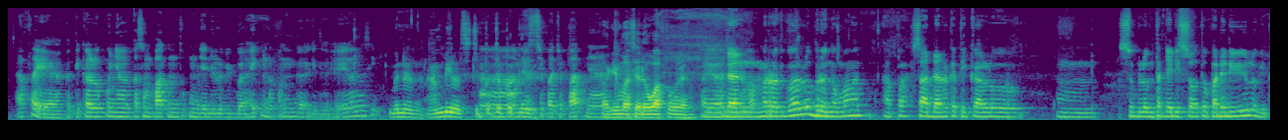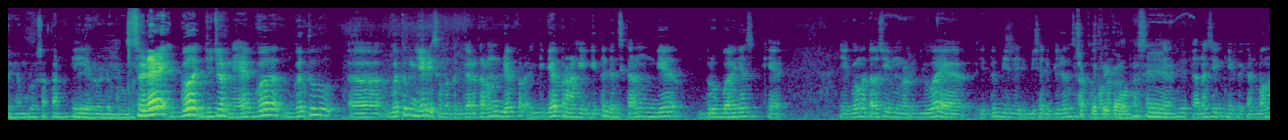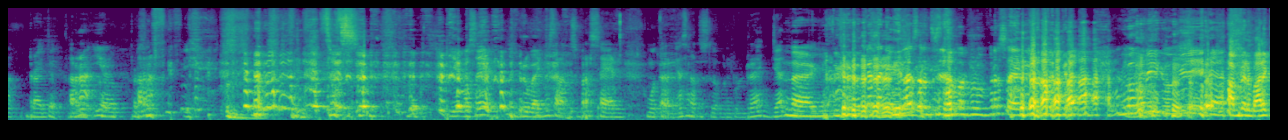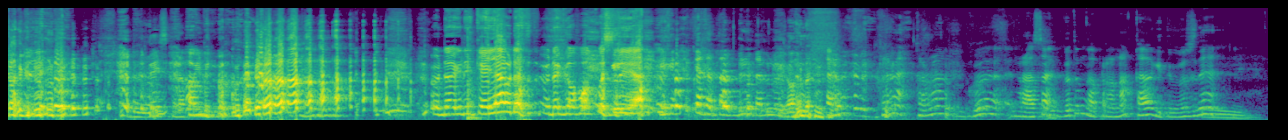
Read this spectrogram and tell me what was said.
apa ya ketika lu punya kesempatan untuk menjadi lebih baik kenapa enggak gitu ya kan sih Bener, ambil Nah, secepat-cepatnya. ambil secepat-cepatnya Lagi masih ada waktu ya. Iya, dan menurut gue lu beruntung banget apa sadar ketika lu mm, sebelum terjadi sesuatu pada diri lu gitu yang merusakkan Iya. diri lu udah berubah. sebenarnya gue jujur nih ya gue gue tuh gue tuh ngiri sama tegar karena dia per- dia pernah kayak gitu dan sekarang dia berubahnya kayak ya gue nggak tahu sih menurut gue ya itu bisa bisa dibilang 180% Signifikan. ya, Iya. karena signifikan banget Derajat. karena iya karena iya maksudnya berubahnya 100% muternya 180 derajat Nah gitu kan tadi bilang 180 persen gitu kan. Gue bingung iya. Hampir balik lagi. Guys kenapa ini gua Udah ini kayaknya udah udah gak fokus nih ya. kan tar dulu tar dulu karena karena karena gue ngerasa gue tuh nggak pernah nakal gitu maksudnya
